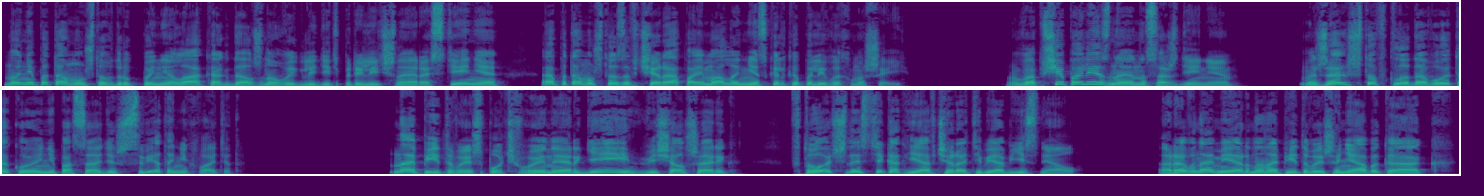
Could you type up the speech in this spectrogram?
но не потому, что вдруг поняла, как должно выглядеть приличное растение, а потому что за вчера поймала несколько полевых мышей. Вообще полезное насаждение. Жаль, что в кладовой такое не посадишь, света не хватит. «Напитываешь почву энергией», — вещал Шарик, «в точности, как я вчера тебе объяснял. Равномерно напитываешь, а не абы как.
